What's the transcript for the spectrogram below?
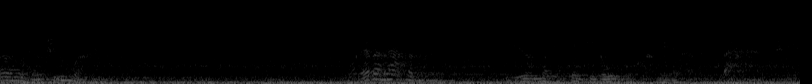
Oh, don't you worry. Whatever happens, you may think it all a mere bad dream.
